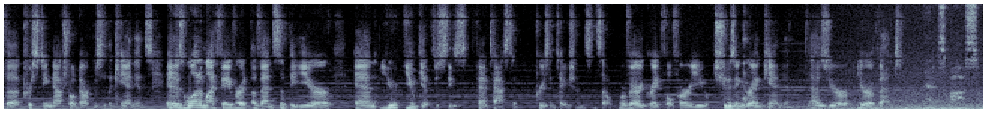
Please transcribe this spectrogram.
the pristine natural darkness of the canyons. It is one of my favorite events of the year, and you you give just these fantastic presentations. And so we're very grateful for you choosing Grand Canyon as your your event. That is awesome.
